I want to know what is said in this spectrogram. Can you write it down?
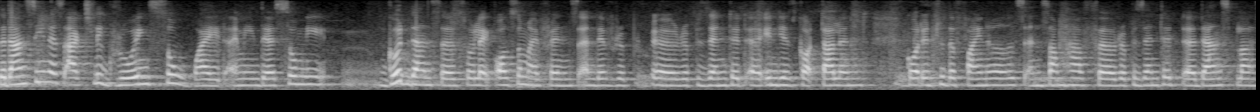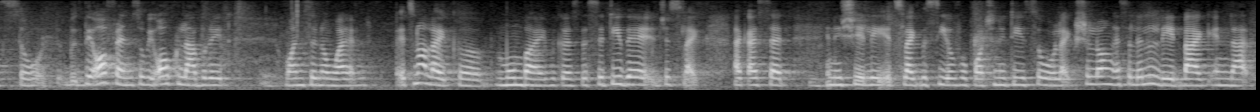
The dance scene is actually growing so wide. I mean, there's so many good dancers are like also my friends and they've rep- uh, represented uh, India's Got Talent, got into the finals and some have uh, represented uh, Dance Plus. So they're all friends, so we all collaborate once in a while. It's not like uh, Mumbai because the city there, just like like I said initially, it's like the sea of opportunities. So like Shillong is a little laid back in that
